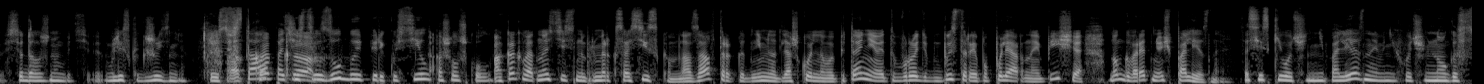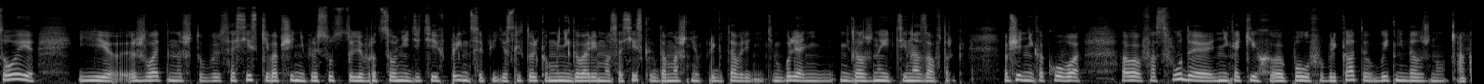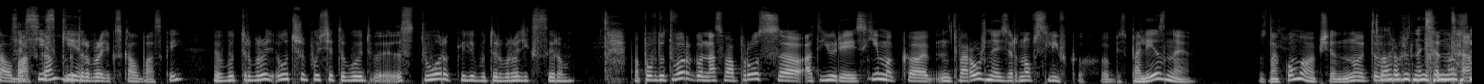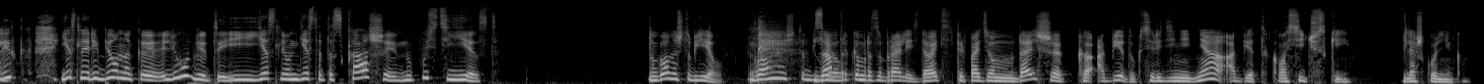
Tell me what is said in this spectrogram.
все должно быть близко к жизни. То есть а встал, а как... почистил зубы, перекусил, пошел в школу. А как вы относитесь, например, к сосискам на завтрак, именно для школьного питания? Это вроде бы быстрая и популярная пища, но, говорят, не очень полезная. Сосиски очень не полезные, в них очень много сои, и желательно, чтобы сосиски вообще не присутствовали в рационе детей в принципе, если только мы не говорим о сосисках домашнего приготовления. Тем более они не должны идти на завтрак. Вообще никакого э, фастфуда, никаких э, полуфабрикатов быть не должно. А колбаса? Сосиски. Бутербродик с колбаской. Бутерброд... Лучше пусть это будет э, с творог или бутербродик с сыром. По поводу творога у нас вопрос э, от Юрия из Химок. Творожное зерно в сливках бесполезное? Знакомо вообще? Ну, это... Творожное зерно да. в сливках. Если ребенок э, любит, и если он ест это с кашей, ну пусть ест. Ну, главное, чтобы ел. Главное, чтобы ел. Завтраком разобрались. Давайте теперь пойдем дальше к обеду, к середине дня. Обед классический для школьника.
